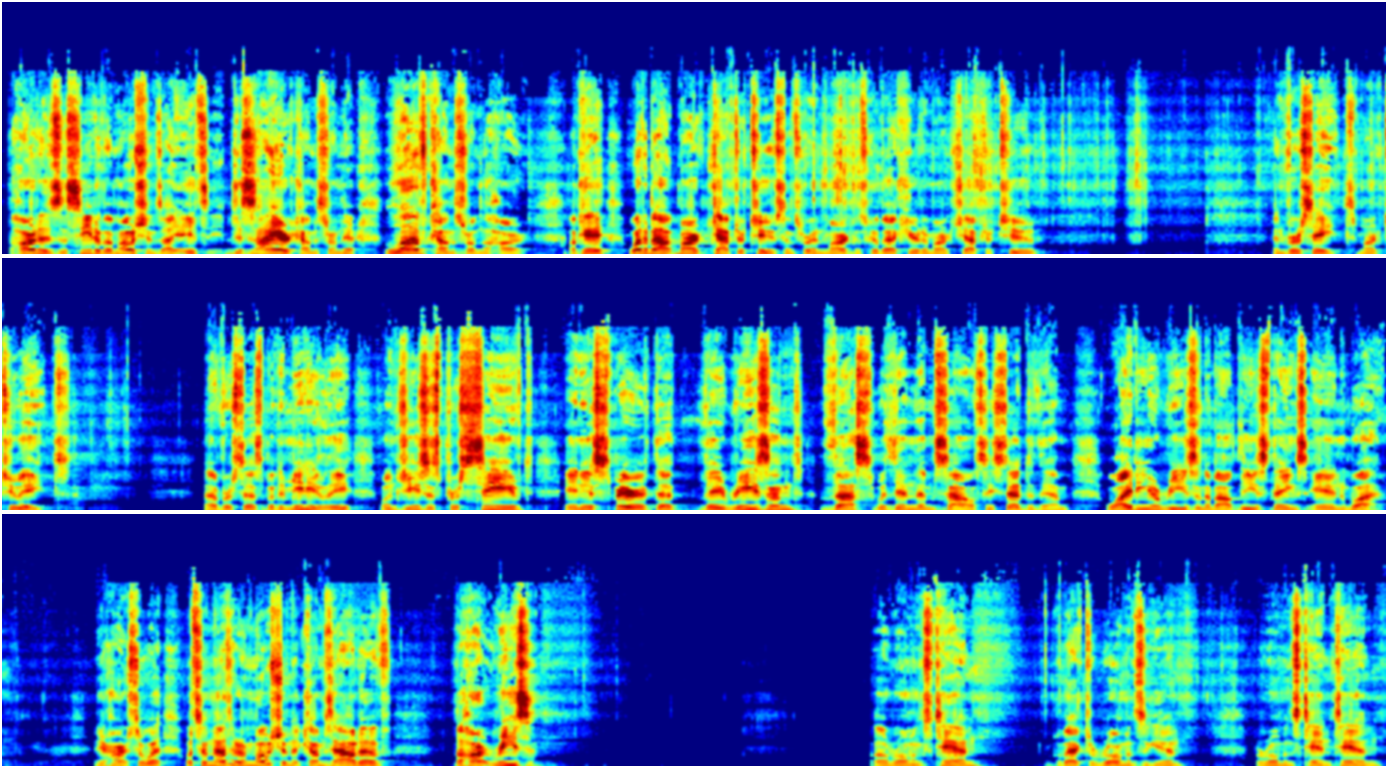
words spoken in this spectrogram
The heart is the seat of emotions. I, it's desire comes from there. Love comes from the heart. Okay, what about Mark chapter 2? Since we're in Mark, let's go back here to Mark chapter 2 and verse 8. Mark 2 8. That verse says, But immediately when Jesus perceived in his spirit that they reasoned thus within themselves, he said to them, Why do you reason about these things in what? In your heart. So, what, what's another emotion that comes out of the heart? Reason. Well, Romans 10, we'll go back to Romans again. For Romans 10 10,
